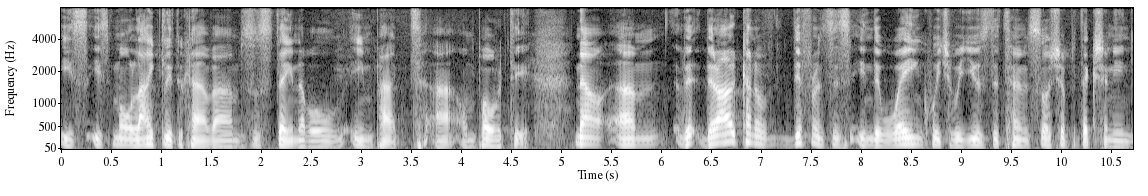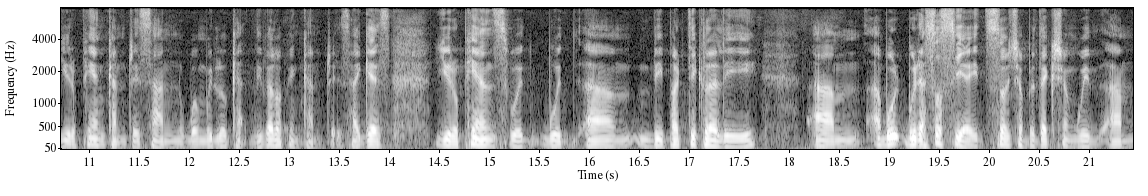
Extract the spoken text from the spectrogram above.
is, is more likely to have a um, sustainable impact uh, on poverty. Now, um, th there are kind of differences in the way in which we use the term social protection in European countries and when we look at developing countries. I guess Europeans would, would um, be particularly um, would, would, associate social protection with um,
